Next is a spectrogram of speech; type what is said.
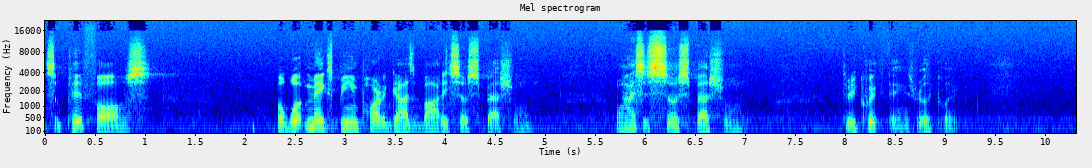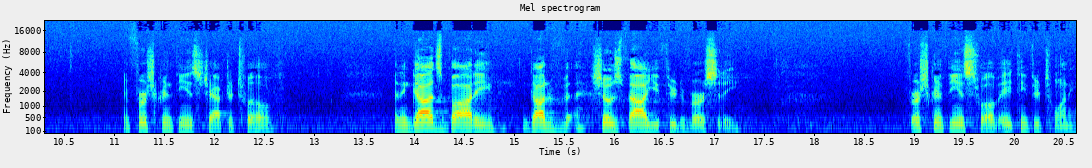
some pitfalls. But what makes being part of God's body so special? Why is it so special? Three quick things, really quick. In 1 Corinthians chapter 12, that in God's body, God shows value through diversity. 1 Corinthians 12, 18 through 20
